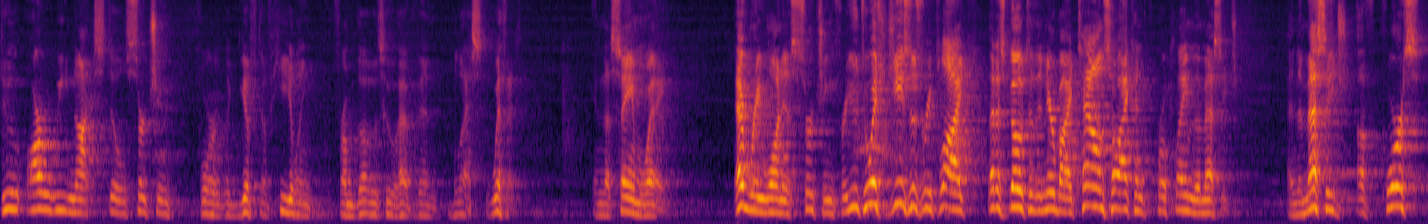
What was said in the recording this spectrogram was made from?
Do, are we not still searching for the gift of healing from those who have been blessed with it? in the same way. Everyone is searching for you. To which Jesus replied, Let us go to the nearby town so I can proclaim the message. And the message, of course,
